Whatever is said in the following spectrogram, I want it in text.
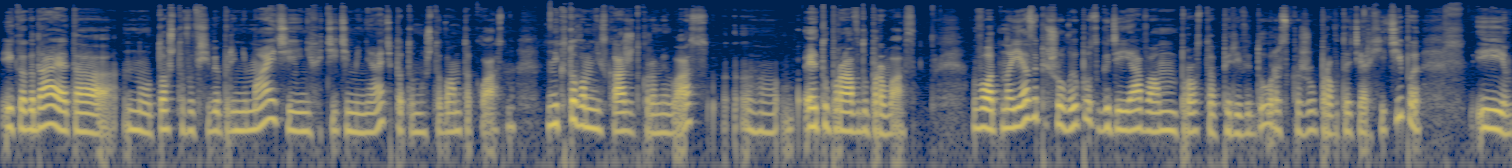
И когда это, ну, то, что вы в себе принимаете и не хотите менять, потому что вам так классно. Никто вам не скажет, кроме вас, э, эту правду про вас. Вот, но я запишу выпуск, где я вам просто переведу, расскажу про вот эти архетипы, и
